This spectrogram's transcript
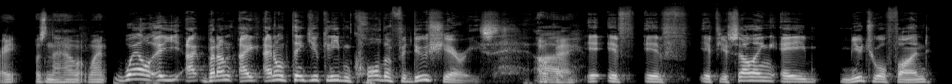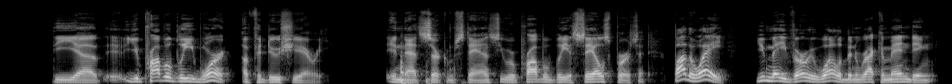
Right? Wasn't that how it went? Well, uh, I, but I'm, I, I don't think you can even call them fiduciaries. Okay. Uh, if if if you're selling a mutual fund, the uh, you probably weren't a fiduciary in that circumstance. You were probably a salesperson. By the way, you may very well have been recommending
